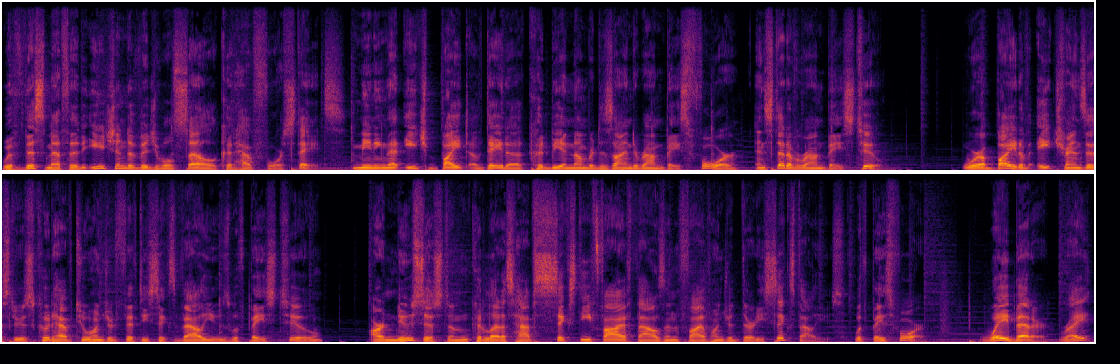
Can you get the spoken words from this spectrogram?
With this method, each individual cell could have four states, meaning that each byte of data could be a number designed around base 4 instead of around base 2. Where a byte of 8 transistors could have 256 values with base 2, our new system could let us have 65,536 values with base 4. Way better, right?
